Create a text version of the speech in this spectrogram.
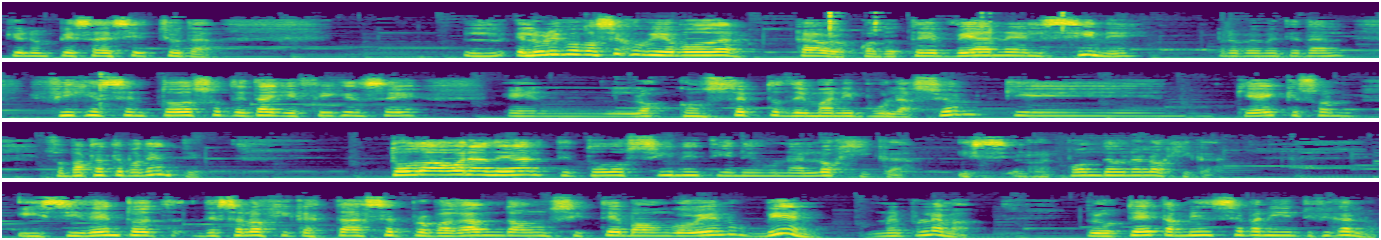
que uno empieza a decir, chuta. El único consejo que yo puedo dar, cabros, cuando ustedes vean el cine, propiamente tal, fíjense en todos esos detalles, fíjense en los conceptos de manipulación que, que hay que son, son bastante potentes. Toda obra de arte, todo cine tiene una lógica y responde a una lógica. Y si dentro de esa lógica está hacer propaganda a un sistema, a un gobierno, bien, no hay problema. Pero ustedes también sepan identificarlo.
